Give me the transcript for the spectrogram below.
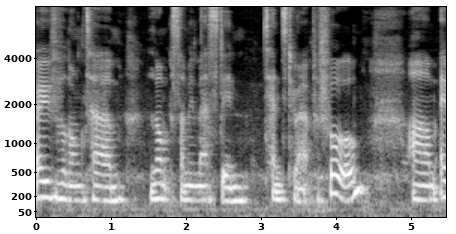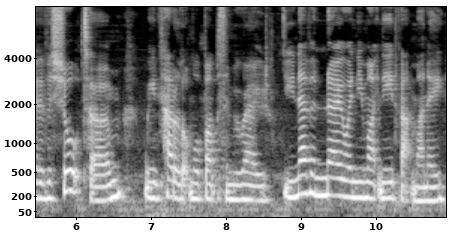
over the long term, lump sum investing tends to outperform, um, over the short term, we've had a lot more bumps in the road. You never know when you might need that money,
